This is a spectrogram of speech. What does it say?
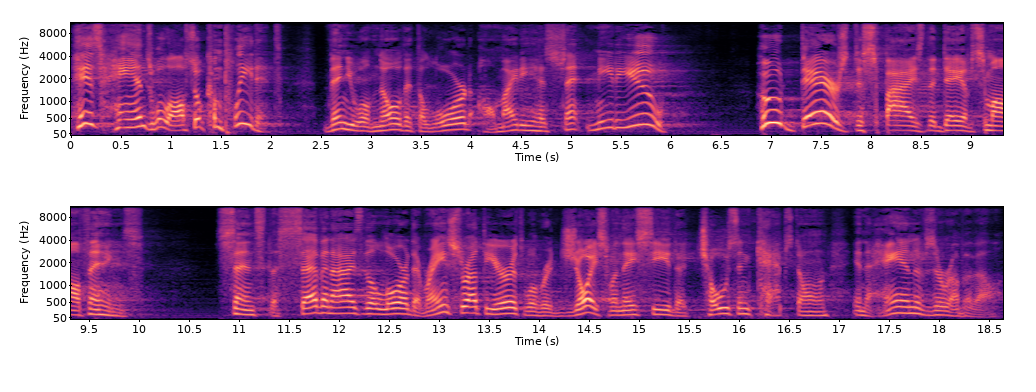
his hands will also complete it. Then you will know that the Lord Almighty has sent me to you. Who dares despise the day of small things? Since the seven eyes of the Lord that reigns throughout the earth will rejoice when they see the chosen capstone in the hand of Zerubbabel.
